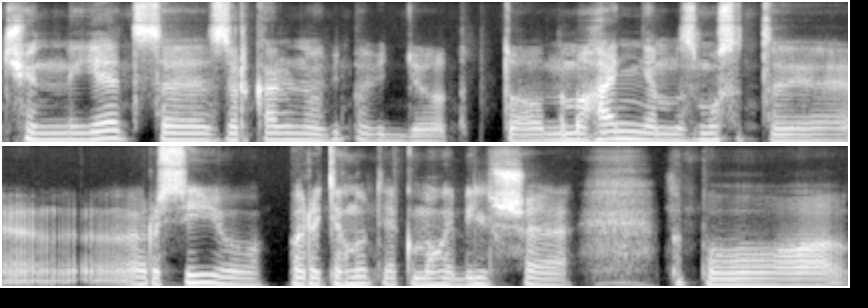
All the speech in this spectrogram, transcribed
чи не є це зеркальною відповіддю, тобто намаганням змусити Росію перетягнути якомога більше ППО?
